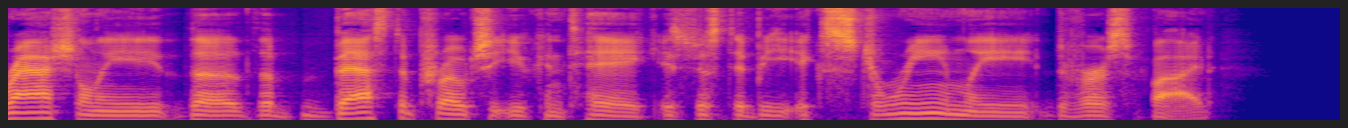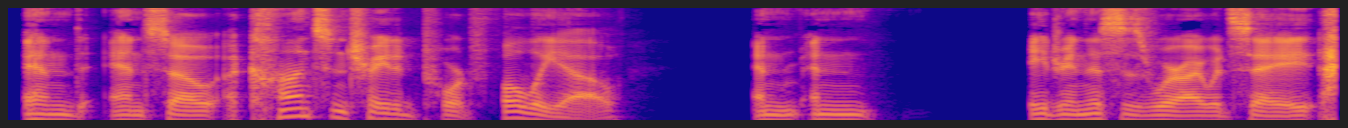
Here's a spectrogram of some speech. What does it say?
rationally, the the best approach that you can take is just to be extremely diversified, and and so a concentrated portfolio, and and Adrian, this is where I would say.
